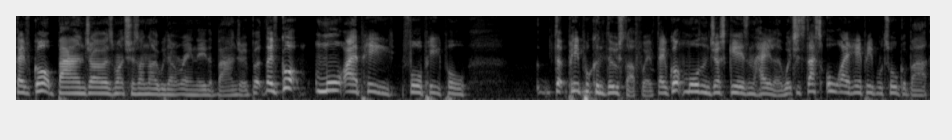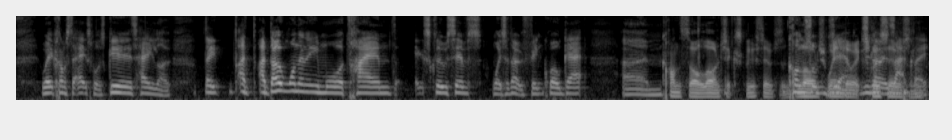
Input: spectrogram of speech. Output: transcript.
they've got banjo as much as I know we don't really need a banjo, but they've got more IP for people that people can do stuff with. They've got more than just Gears and Halo, which is that's all I hear people talk about when it comes to Xbox. Gears, Halo. They I, I don't want any more timed exclusives, which I don't think we'll get. Um, Console launch exclusives and console launch window yeah, exclusives. You know and- exactly.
